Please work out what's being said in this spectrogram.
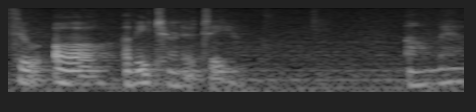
through all of eternity. Amen.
